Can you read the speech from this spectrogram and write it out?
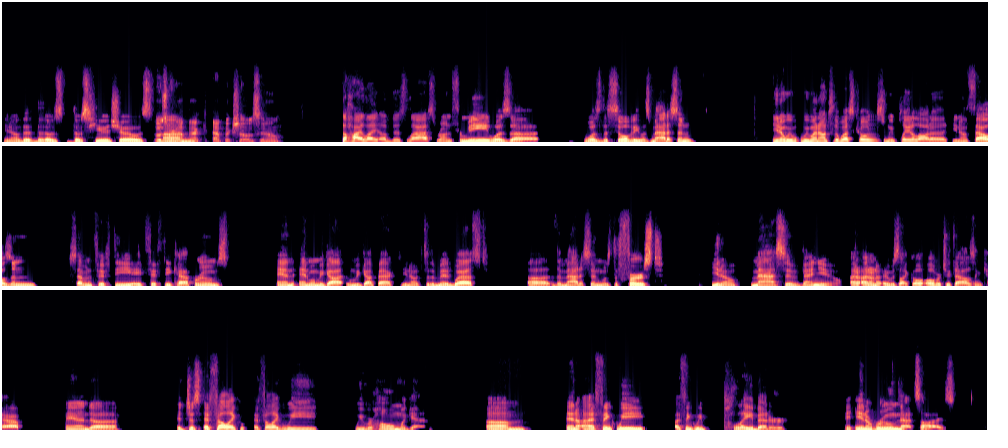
you know, the those those huge shows. Those were Um, epic, epic shows. You know. The highlight of this last run for me was uh was the Sylvee, was Madison. You know, we we went out to the West Coast and we played a lot of, you know, thousand, 750, 850 cap rooms. And and when we got when we got back, you know, to the Midwest, uh the Madison was the first you know massive venue. I, I don't know it was like over 2000 cap. And uh it just it felt like it felt like we we were home again. Um and i think we i think we play better in a room that size.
